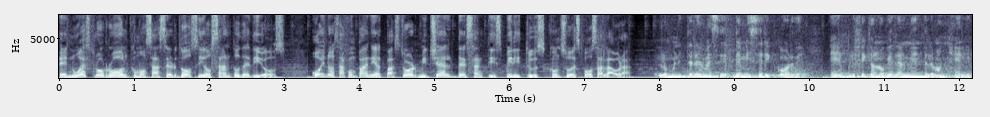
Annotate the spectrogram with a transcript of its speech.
en nuestro rol como sacerdocio santo de Dios, hoy nos acompaña el pastor Michel de Sancti Spiritus con su esposa Laura. Los ministerios de misericordia ejemplifican lo que es realmente el Evangelio,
